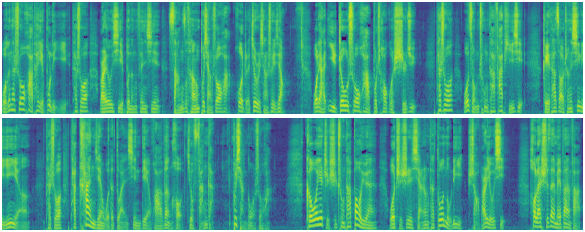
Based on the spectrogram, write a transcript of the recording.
我跟他说话，他也不理。他说玩游戏不能分心，嗓子疼不想说话，或者就是想睡觉。我俩一周说话不超过十句。他说：“我总冲他发脾气，给他造成心理阴影。”他说：“他看见我的短信、电话问候就反感，不想跟我说话。可我也只是冲他抱怨，我只是想让他多努力，少玩游戏。后来实在没办法，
